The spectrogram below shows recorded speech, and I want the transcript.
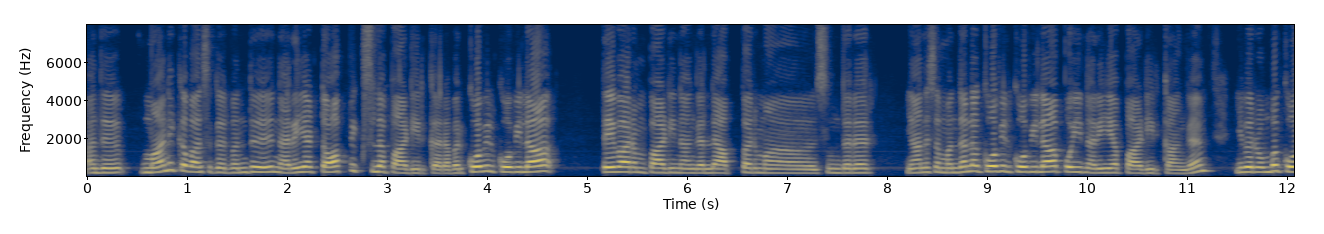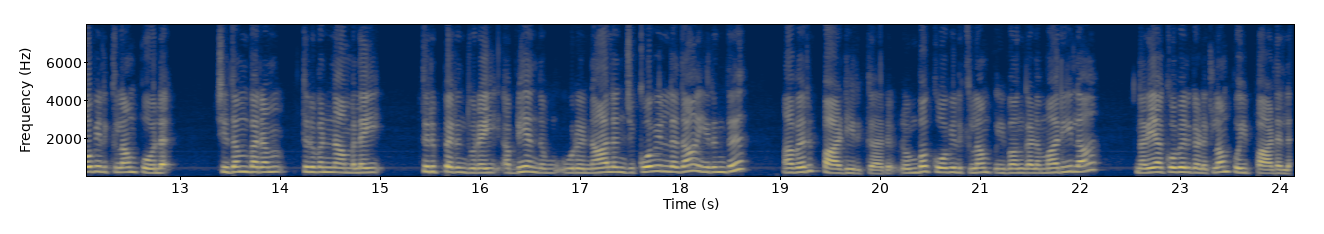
அந்த மாணிக்க வாசகர் வந்து நிறைய டாபிக்ஸ்ல பாடியிருக்கார். அவர் கோவில் கோவிலா தேவாரம் பாடினாங்கல்ல. அப்பர் மா சுந்தரர் ஞான சம்பந்தம்லாம் கோவில் கோவிலா போய் நிறைய பாடியிருக்காங்க. இவர் ரொம்ப கோவிலுக்கெல்லாம் போல. சிதம்பரம் திருவண்ணாமலை திருப்பெருந்துறை அப்படியே அந்த ஒரு நாலஞ்சு கோவில்ல தான் இருந்து அவர் பாடியிருக்காரு. ரொம்ப கோவிலுக்கெல்லாம் இவங்கள மாதிரிலாம் நிறைய கோவில்களுக்கெல்லாம் போய் பாடல.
